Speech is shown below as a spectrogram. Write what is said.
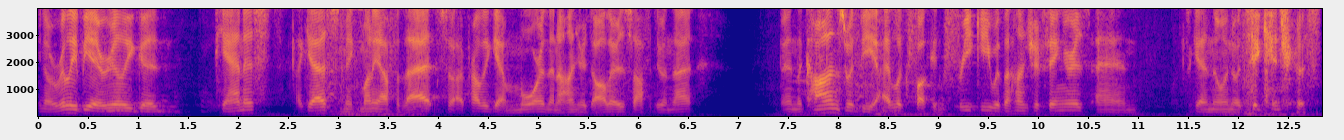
you know, really be a really good pianist. I guess make money off of that. So I'd probably get more than $100 off of doing that. And the cons would be I look fucking freaky with a 100 fingers, and once again, no one would take interest.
